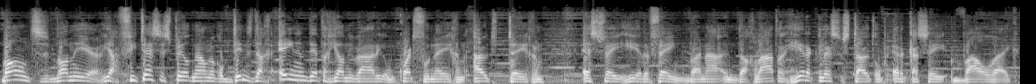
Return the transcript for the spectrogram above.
Want wanneer? Ja, Vitesse speelt namelijk op dinsdag 31 januari om kwart voor negen uit tegen SV Heerenveen. Waarna een dag later Heracles stuit op RKC Waalwijk.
